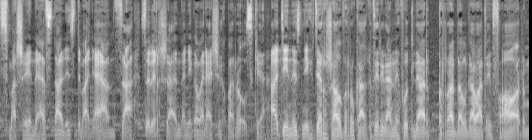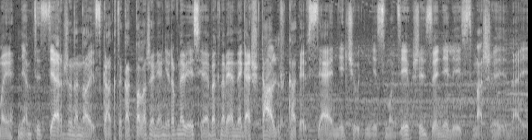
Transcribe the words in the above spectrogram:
С машины остались два немца, совершенно не говорящих по-русски. Один из них держал в руках деревянный футляр продолговатой формы. Немцы сдержанно, но из как-то как положение неравновесия обыкновенный гештальт, как и все, ничуть не смутившись, занялись машиной.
